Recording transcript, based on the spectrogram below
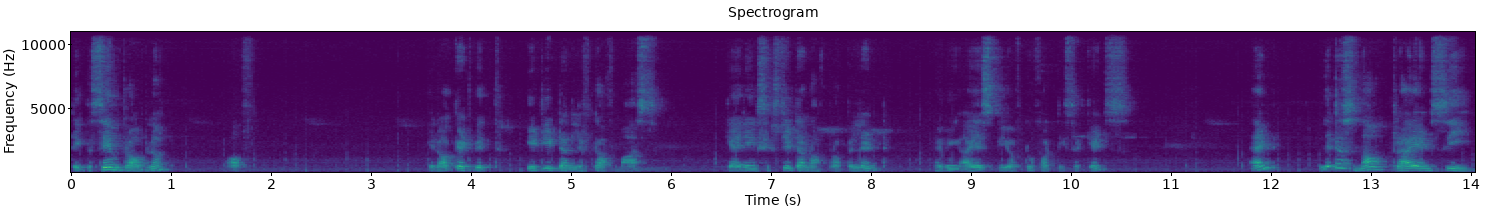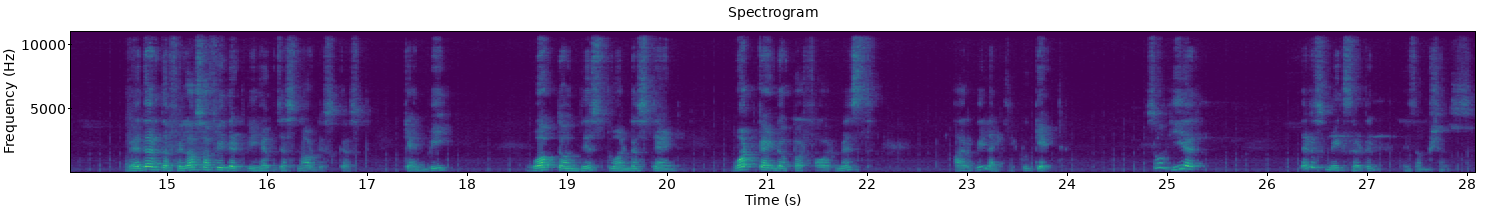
take the same problem of a rocket with 80 ton liftoff mass carrying 60 ton of propellant having ISP of 240 seconds and let us now try and see whether the philosophy that we have just now discussed can be worked on this to understand what kind of performance are we likely to get. So here, let us make certain assumptions.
